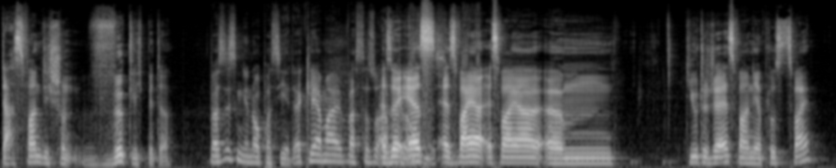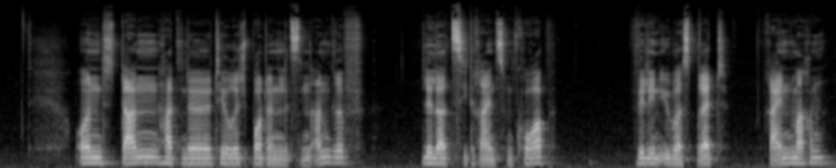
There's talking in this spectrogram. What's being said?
Das fand ich schon wirklich bitter. Was ist denn genau passiert? Erklär mal, was da so Also erst, ist. es war ja, es war ja, ähm, die Utah Jazz waren ja plus zwei Und dann hat eine theoretisch Portland den letzten Angriff. Lillard zieht rein zum Korb, will ihn übers Brett reinmachen,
